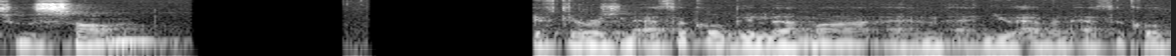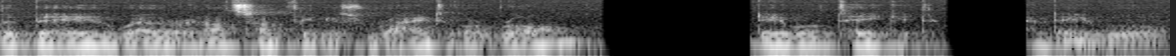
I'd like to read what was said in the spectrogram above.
to some, if there is an ethical dilemma and, and you have an ethical debate whether or not something is right or wrong, they will take it and they will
